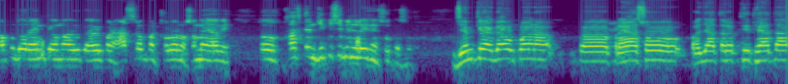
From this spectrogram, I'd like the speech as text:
બાપુ દ્વારા એમ કહેવામાં આવ્યું કે હવે પણ આશ્રમ પણ છોડવાનો સમય આવે. તો ખાસ કરીને જીપીસીબીને લઈને શું કહેશો? જેમ કે અગાઉ પણ પ્રયાસો પ્રજા તરફથી થયા હતા,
